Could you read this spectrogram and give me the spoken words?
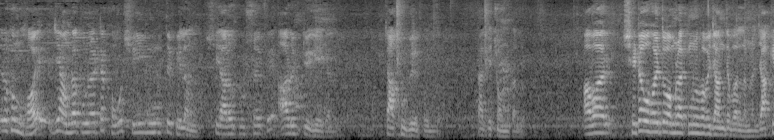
এরকম হয় যে আমরা কোনো একটা খবর সেই মুহূর্তে পেলাম সে আরও প্রশ্রয় পেয়ে আরও একটু এগিয়ে গেল। চাকু বের করল, তাকে চমকালো। আবার সেটাও হয়তো আমরা কোনোভাবে জানতে পারলাম না, যাকে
